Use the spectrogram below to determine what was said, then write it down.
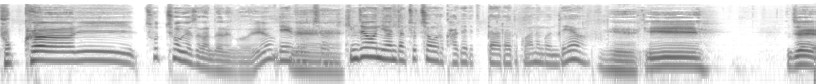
북한이 초청해서 간다는 거예요? 네, 그렇죠. 예. 김정은 위원장 초청으로 가게 됐다라고 하는 건데요. 예, 이, 이제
